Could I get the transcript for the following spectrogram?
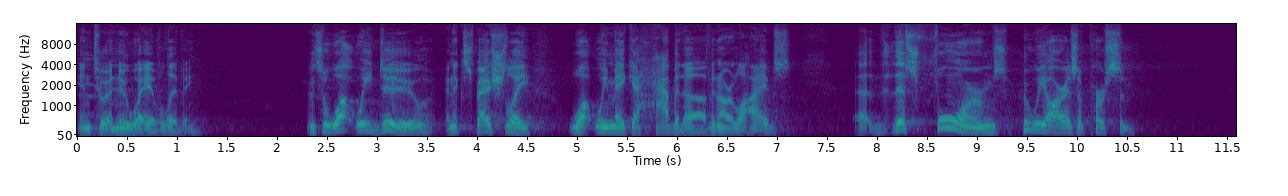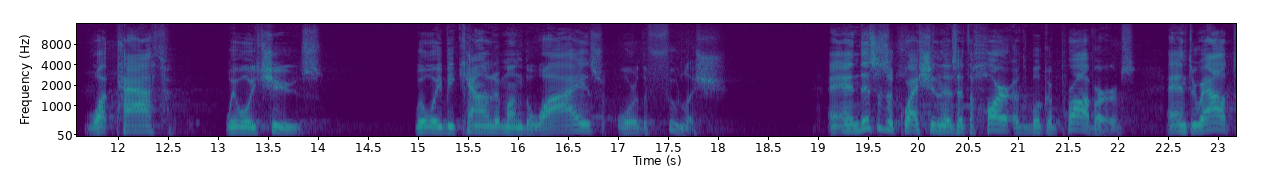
into a new way of living. And so, what we do, and especially what we make a habit of in our lives, uh, this forms who we are as a person. What path will we choose? Will we be counted among the wise or the foolish? And this is a question that is at the heart of the book of Proverbs. And throughout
